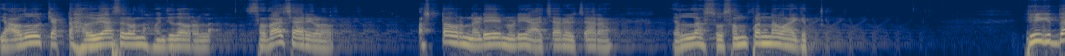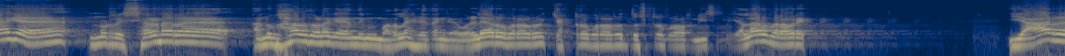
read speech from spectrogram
ಯಾವುದೋ ಕೆಟ್ಟ ಹವ್ಯಾಸಗಳನ್ನು ಹೊಂದಿದವರಲ್ಲ. ಸದಾಚಾರಿಗಳವರು. ಅಷ್ಟು ಅವ್ರ ನಡೆ ನುಡಿ ಆಚಾರ ವಿಚಾರ ಎಲ್ಲ ಸುಸಂಪನ್ನವಾಗಿತ್ತು. ಹೀಗಿದ್ದಾಗ ನೋಡ್ರಿ, ಶರಣರ ಅನುಭವದೊಳಗೆ ನಿಮ್ಗೆ ಮೊದಲೇ ಹೇಳಿದಂಗೆ ಒಳ್ಳೆಯವರು ಬರೋರು, ಕೆಟ್ಟರು ಬರೋರು, ದುಷ್ಟರು ಬರೋರು, ನೀಚರು ಎಲ್ಲರೂ ಬರೋವ್ರೆ. ಯಾರು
